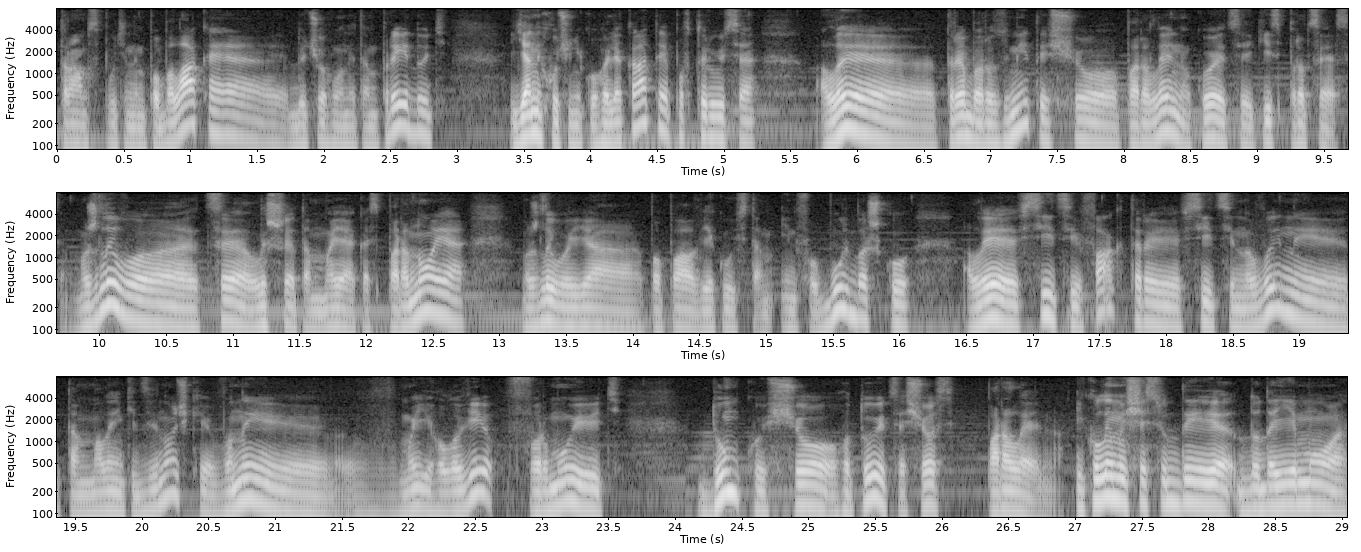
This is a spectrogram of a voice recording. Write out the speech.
Трамп з Путіним побалакає, до чого вони там прийдуть. Я не хочу нікого лякати, повторюся, але треба розуміти, що паралельно кояться якісь процеси. Можливо, це лише там моя якась параноя, можливо, я попав в якусь там інфобульбашку. Але всі ці фактори, всі ці новини, там маленькі дзвіночки, вони в моїй голові формують думку, що готується щось паралельно. І коли ми ще сюди додаємо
